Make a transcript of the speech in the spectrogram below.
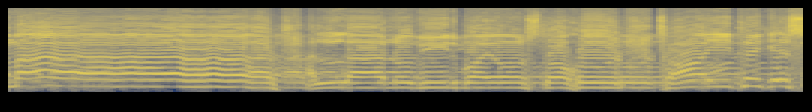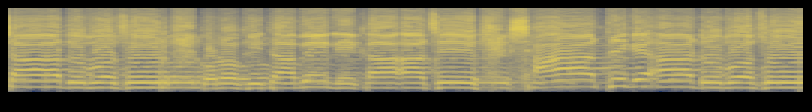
আমার, আল্লাহ নবীর বয়স তখন ছয় থেকে সাত বছর। কোন কিতাবে লেখা আছে, সাত থেকে আট বছর।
